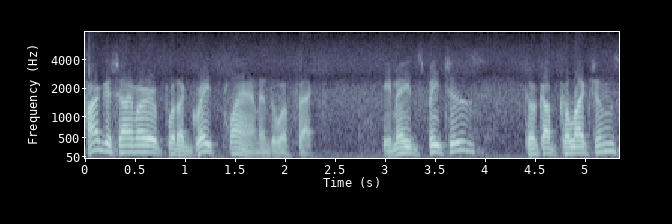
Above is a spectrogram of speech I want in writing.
Hargesheimer put a great plan into effect. He made speeches, took up collections,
